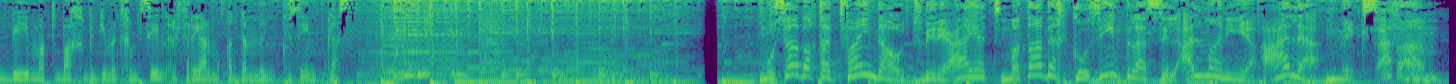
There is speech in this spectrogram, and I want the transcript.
بمطبخ بقيمة خمسين ألف ريال مقدم من Cuisine Plus. مسابقة Find Out برعاية مطابخ Cuisine Plus الألمانية على Mix FM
